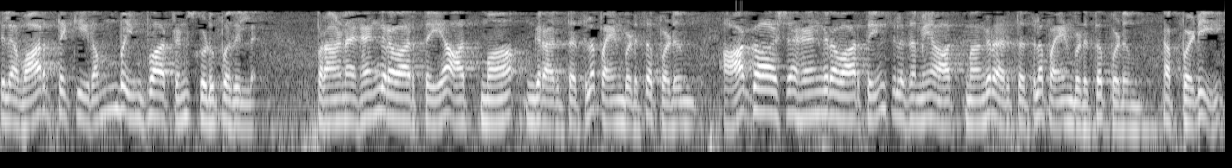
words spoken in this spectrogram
சில வார்த்தைக்கு ரொம்ப இம்பார்ட்டன்ஸ் கொடுப்பதில்லை. பிராணகங்கிற வார்த்தையை ஆத்மாங்கிற அர்த்தத்தில் பயன்படுத்தப்படும். ஆகாஷகங்கிற வார்த்தையும் சில சமயம் ஆத்மாங்கிற அர்த்தத்தில் பயன்படுத்தப்படும். அப்படி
